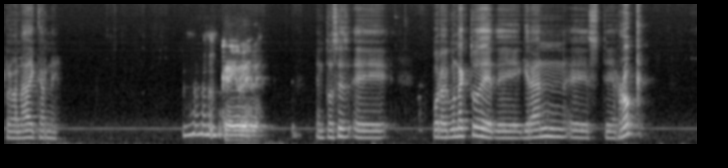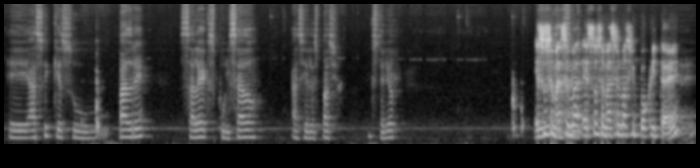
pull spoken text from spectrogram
Rebanada de carne. Increíble. Entonces, eh, por algún acto de, de gran este, rock, eh, hace que su padre salga expulsado hacia el espacio exterior. Eso se me hace más, eso se me hace más hipócrita, ¿eh?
